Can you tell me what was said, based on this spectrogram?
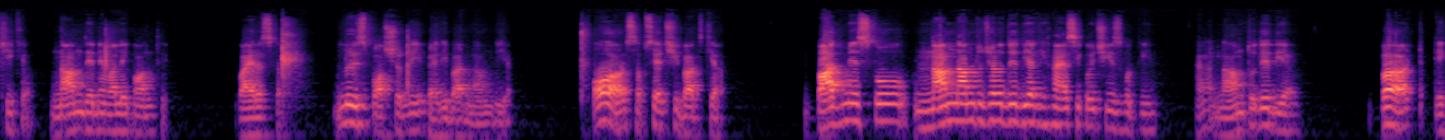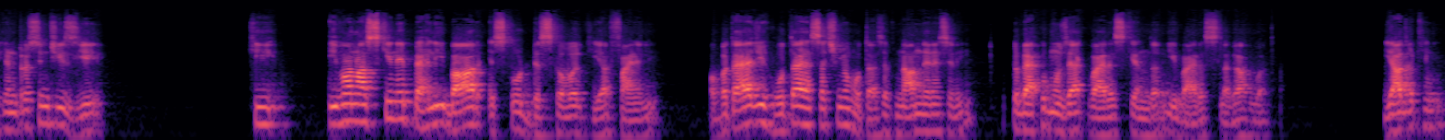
ठीक है, नाम देने वाले कौन थे? वायरस का। लुइस पॉस्चर ने ये पहली बार नाम दिया। और सबसे अच्छी बात क्या? बाद में इसको नाम नाम तो चलो दे दिया कि हाँ ऐसी कोई चीज़ होती है। है ना नाम तो दे दिया। बट एक इंटरेस्टिंग चीज़ ये कि इवानॉस्की ने पहली बार इसको डिस्कवर किया फाइनली और बताया जी, होता है, सच में होता है, सिर्फ़ नाम देने से नहीं। टोबैको मोजैक वायरस के अंदर ये वायरस लगा हुआ था। याद रखेंगे।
